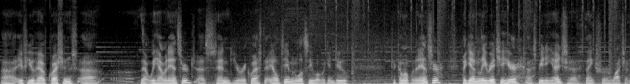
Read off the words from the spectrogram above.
Uh, if you have questions uh, that we haven't answered, uh, send your request to Altium and we'll see what we can do to come up with an answer. Again, Lee Ritchey here, uh, Speeding Edge. thanks for watching.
